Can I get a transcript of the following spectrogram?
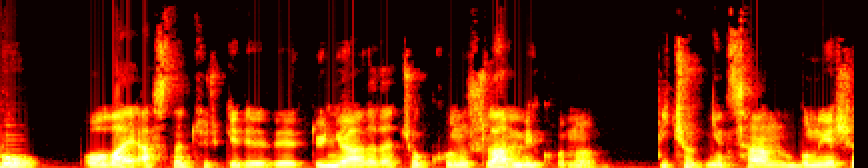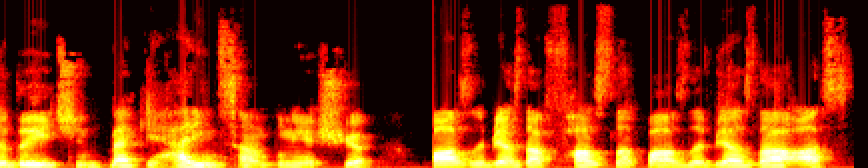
Bu olay aslında Türkiye'de de dünyada da çok konuşulan bir konu. Birçok insan bunu yaşadığı için belki her insan bunu yaşıyor. Bazıları biraz daha fazla, bazıları biraz daha az.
